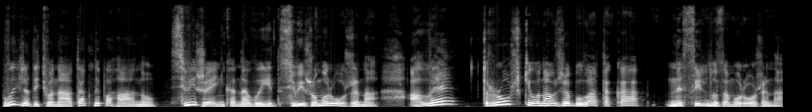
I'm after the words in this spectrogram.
Виглядить вона так непогано. Свіженька на вид, свіжоморожена, але трошки вона вже була така не сильно заморожена.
